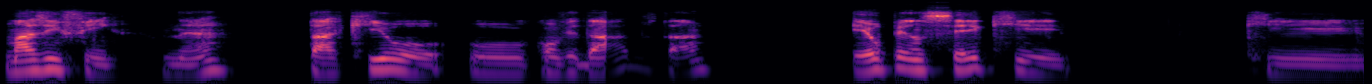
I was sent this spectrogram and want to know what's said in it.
Mas enfim, né? Tá aqui o, o convidado, tá? Eu pensei que que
